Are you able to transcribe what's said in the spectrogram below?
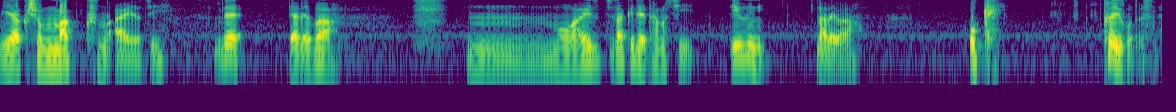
リアクションマックスの相づちでやれば、うん、もう相づちだけで楽しいっていう風になれば、OK! ということですね。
